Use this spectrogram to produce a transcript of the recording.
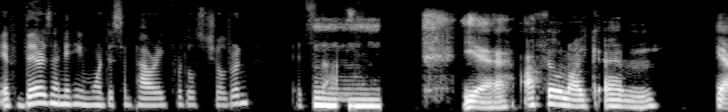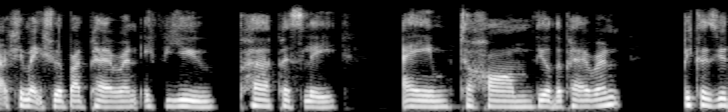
If there's anything more disempowering for those children, it's that. Mm. Yeah. I feel like um it actually makes you a bad parent if you purposely aim to harm the other parent because you're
